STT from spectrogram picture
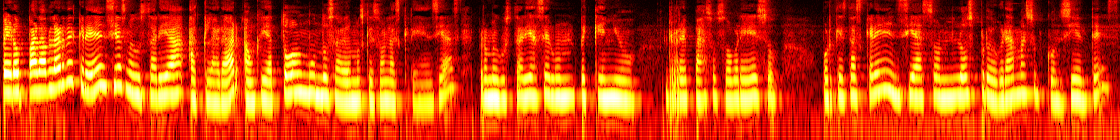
Pero para hablar de creencias me gustaría aclarar, aunque ya todo el mundo sabemos qué son las creencias, pero me gustaría hacer un pequeño repaso sobre eso, porque estas creencias son los programas subconscientes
